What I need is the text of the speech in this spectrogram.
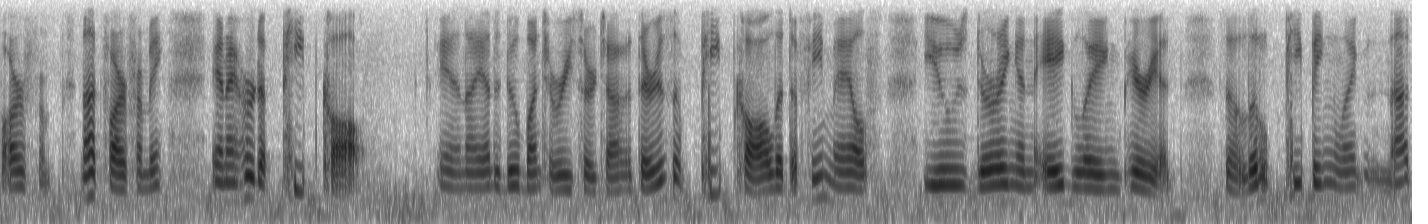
far from, not far from me, and I heard a peep call. And I had to do a bunch of research on it. There is a peep call that the females use during an egg laying period. So a little peeping, like not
